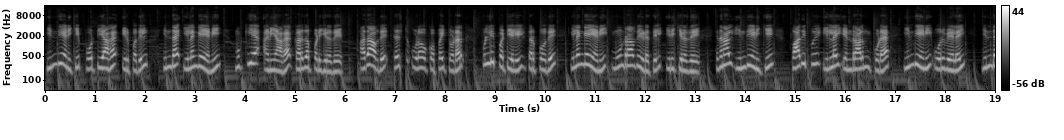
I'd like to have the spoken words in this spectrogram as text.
இந்திய அணிக்கு போட்டியாக இருப்பதில் இந்த இலங்கை அணி முக்கிய அணியாக கருதப்படுகிறது. அதாவது டெஸ்ட் உலகக்கோப்பை தொடர் புள்ளிப்பட்டியலில் தற்போது இலங்கை அணி மூன்றாவது இடத்தில் இருக்கிறது. இதனால் இந்திய அணிக்கு பாதிப்பு இல்லை என்றாலும் கூட இந்திய அணி ஒருவேளை இந்த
